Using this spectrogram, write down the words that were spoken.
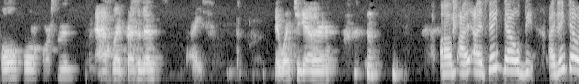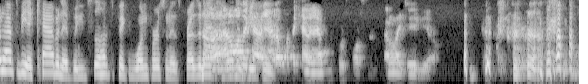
whole four horsemen as my presidents? Nice. They work together. Um, I, I think that would be. I think that would have to be a cabinet, but you'd still have to pick one person as No, president. I, I don't want the VP. cabinet. I don't want the cabinet. I want the four horsemen. I don't like JVO.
